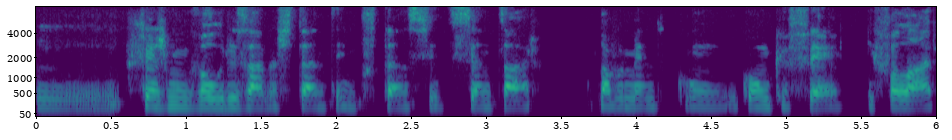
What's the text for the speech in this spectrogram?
e fez-me valorizar bastante a importância de sentar novamente com, com um café e falar.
